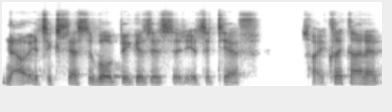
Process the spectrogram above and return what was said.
now it's accessible because it's a, it's a TIFF. So I click on it,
